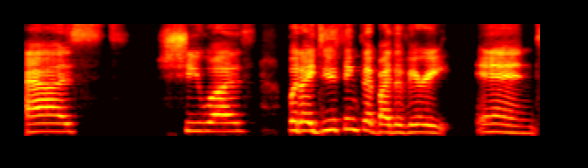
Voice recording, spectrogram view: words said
as she was but i do think that by the very end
